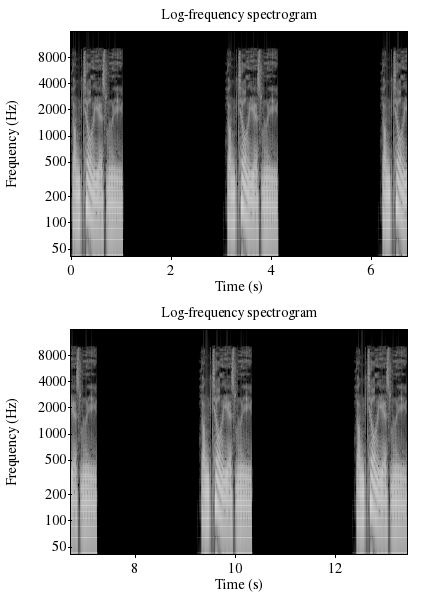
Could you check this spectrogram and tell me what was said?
punctiliously. Punctiliously. Punctiliously. Punctiliously. Punctiliously.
